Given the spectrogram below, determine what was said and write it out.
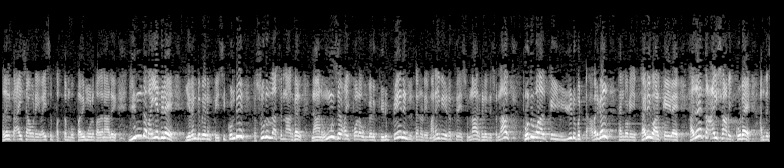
அதற்கு ஆயிஷாவுடைய வயசு பத்தொன்பது பதிமூணு பதினாலு. இந்த வயதிலே இரண்டு பேரும் பேசிக்கொண்டு ரசூலுல்லா சொன்னார்கள் நான் உம்மு சிறாவை போல உங்களுக்கு இருப்பேன் என்று தன்னுடைய மனைவி இடத்திலே சொன்னார்கள் என்று சொன்னால் பொது வாழ்க்கையில் ஈடுபட்ட அவர்கள் தங்களுடைய தனி வாழ்க்கையிலே அதற்கு ஆயிஷாவை கூட அந்த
